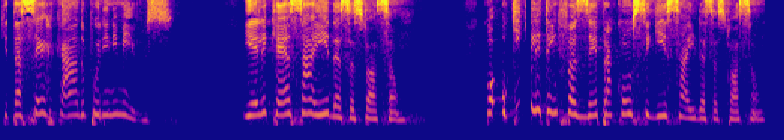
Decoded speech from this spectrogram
que está cercado por inimigos. E ele quer sair dessa situação. O que, que ele tem que fazer para conseguir sair dessa situação?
